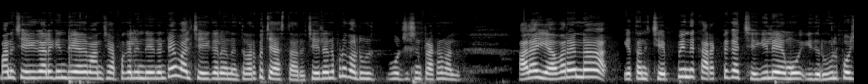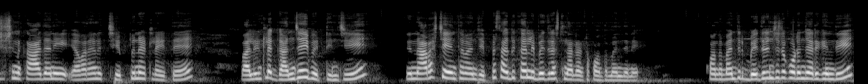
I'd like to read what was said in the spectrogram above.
మనం చేయగలిగింది మనం చెప్పగలిగింది ఏంటంటే వాళ్ళు చేయగలిగినంత వరకు చేస్తారు. చేయలేనప్పుడు వాళ్ళు రూల్ పొజిషన్ ప్రకారం వాళ్ళు అలా ఎవరైనా ఇతను చెప్పింది కరెక్ట్గా చేయలేము ఇది రూల్ పొజిషన్ కాదని ఎవరైనా చెప్పినట్లయితే వాళ్ళ ఇంట్లో గంజాయి పెట్టించి నిన్ను అరెస్ట్ చేయించామని చెప్పేసి అధికారులు బెదిరిస్తున్నారంట కొంతమందిని. కొంతమందిని బెదిరించడం కూడా జరిగింది.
